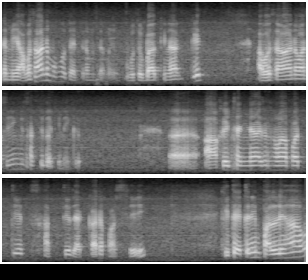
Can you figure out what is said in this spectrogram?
දැන් මේ අවසාන මොහොත ඇතරම තමයි බුදුබා කෙනාගේ අවසාන වශයෙන් මේ සත්‍ය දකින්න එක. ආකඤ්ඤඤ්ඤායතන සමාපත්තියේ සත්‍ය දැක්කට පස්සේ හිත එතනින් පල්ලෙහාව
